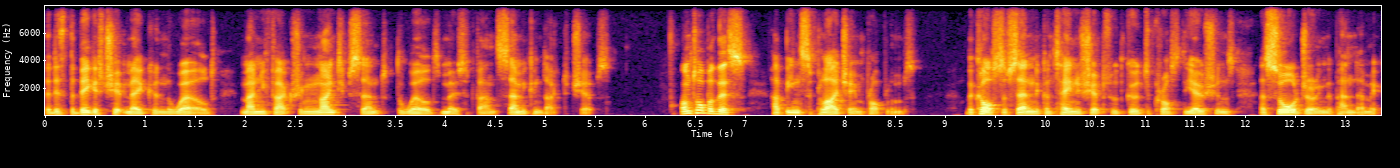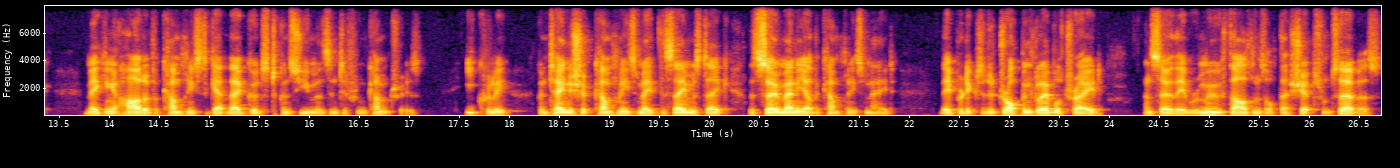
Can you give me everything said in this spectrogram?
that is the biggest chip maker in the world, manufacturing 90% of the world's most advanced semiconductor chips. On top of this, have been supply chain problems. The cost of sending container ships with goods across the oceans has soared during the pandemic, making it harder for companies to get their goods to consumers in different countries. Equally, container ship companies made the same mistake that so many other companies made. They predicted a drop in global trade, and so they removed thousands of their ships from service.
